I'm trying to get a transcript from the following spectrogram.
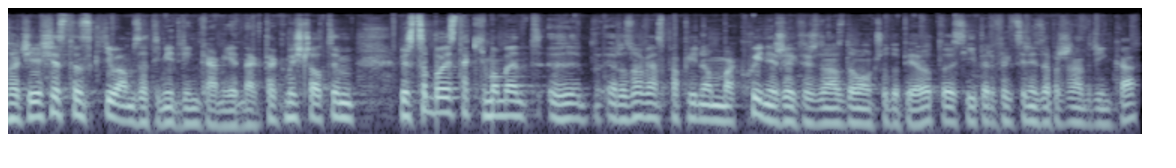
Słuchajcie, ja się stęskniłam za tymi drinkami jednak. Tak myślę o tym, wiesz co, bo jest taki moment, y, rozmawiam z Papiną McQueen, jeżeli ktoś do nas dołączył dopiero, to jest jej perfekcyjnie zapraszana drinka.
